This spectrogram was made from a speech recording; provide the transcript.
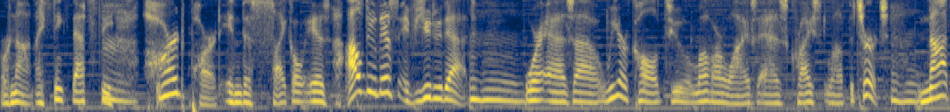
or not. I think that's the mm. hard part in this cycle is I'll do this if you do that. Mm-hmm. Whereas uh, we are called to love our wives as Christ loved the church, mm-hmm. not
